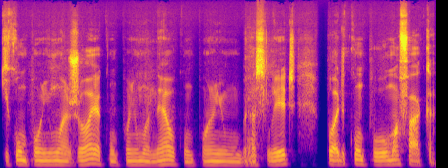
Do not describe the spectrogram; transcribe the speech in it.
que compõe uma joia, compõe um anel, compõe um bracelete, pode compor uma faca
